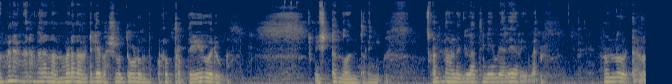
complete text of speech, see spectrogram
അങ്ങനെ അങ്ങനെ അങ്ങനെ നമ്മുടെ നാട്ടിലെ ഭക്ഷണത്തോടും ഒരു പ്രത്യേക ഒരു ഇഷ്ടം തോന്നി തുടങ്ങി. അന്നാണ് എല്ലാത്തിന്റെയും വില അറിയുന്നത് അന്ന് തൊട്ടാണ്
